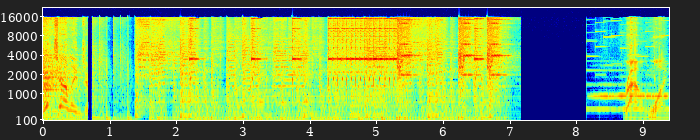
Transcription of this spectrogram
The challenger! Round one.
